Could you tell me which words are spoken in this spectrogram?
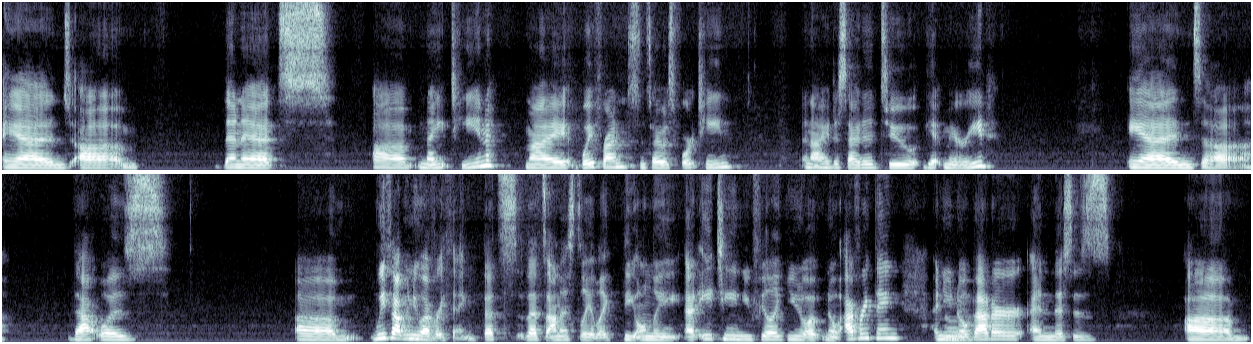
And um then at um 19 my boyfriend since i was 14 and i decided to get married. And uh that was um we thought we knew everything. That's that's honestly like the only at 18 you feel like you know, know everything and you Oh, know yeah. better. And this is um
